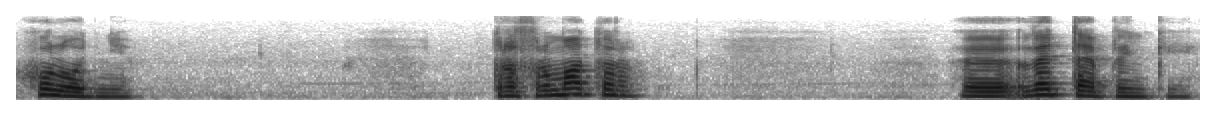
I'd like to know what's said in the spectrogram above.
холодні. Трансформатор е, ледь тепленький.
